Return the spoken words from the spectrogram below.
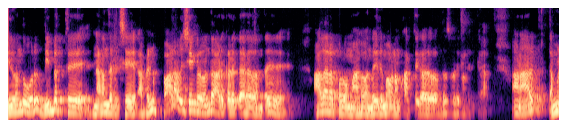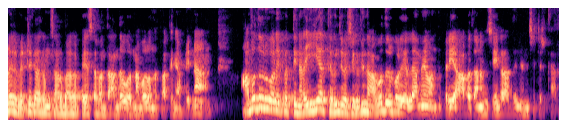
இது வந்து ஒரு விபத்து நடந்துருச்சு அப்படின்னு பல விஷயங்கள் வந்து அடுக்கடுக்காக வந்து ஆதாரப்பூர்வமாக வந்து இடும்பவனம் கார்த்திக் அவர்கள் வந்து சொல்லிக் கொண்டிருக்கிறார். ஆனால் தமிழக வெற்றி கழகம் சார்பாக பேச வந்த அந்த ஒரு நபர் வந்து பாத்தீங்க அப்படின்னா அவதூறுகளை பத்தி நிறைய தெரிஞ்சு வச்சுக்கிட்டு இந்த அவதூறுகள் எல்லாமே வந்து பெரிய ஆபத்தான விஷயங்கள் அப்படின்னு நினைச்சிட்டு இருக்காரு.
